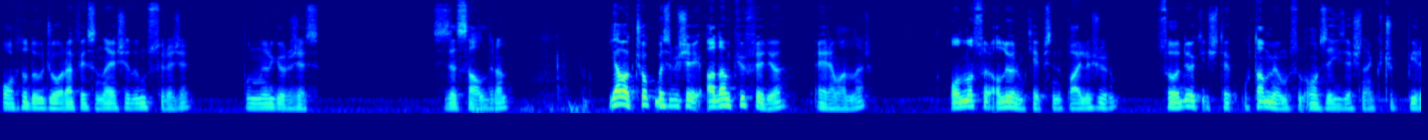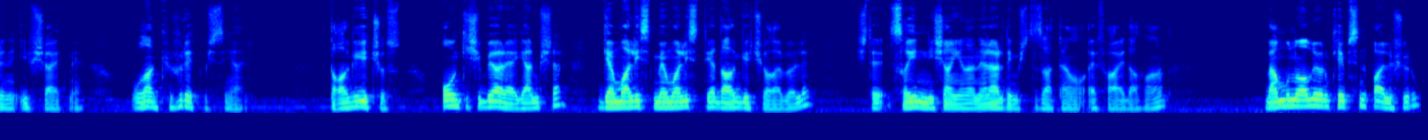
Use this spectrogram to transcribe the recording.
Orta Doğu coğrafyasında yaşadığımız sürece bunları göreceğiz. Size saldıran. Ya bak çok basit bir şey. Adam küfrediyor elemanlar. Ondan sonra alıyorum hepsini paylaşıyorum. Sonra diyor ki işte utanmıyor musun 18 yaşından küçük birini ifşa etmeye? Ulan küfür etmişsin yani. Dalga geçiyorsun. 10 kişi bir araya gelmişler. Gemalist, memalist diye dalga geçiyorlar böyle. İşte Sayın Nişanyana neler demişti zaten o Efe Aydal falan. Ben bunu alıyorum hepsini paylaşıyorum.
